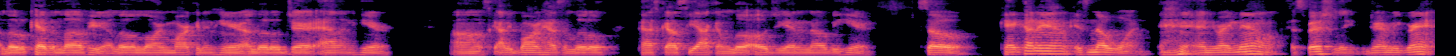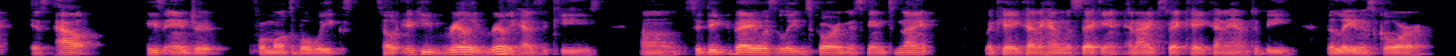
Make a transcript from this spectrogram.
a little Kevin Love here, a little Lauri Markkanen here, a little Jarrett Allen here. Um, Scottie Barnes has a little Pascal Siakam, a little OG Anunoby here. So Cade Cunningham is no one. and right now, especially Jerami Grant is out. He's injured for multiple weeks. So he really, really has the keys. Um, Saddiq Bey was the leading scorer in this game tonight, but Cade Cunningham was second, and I expect Cade Cunningham to be the leading scorer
